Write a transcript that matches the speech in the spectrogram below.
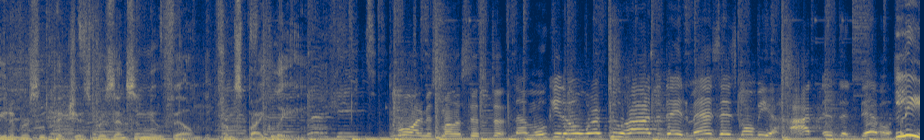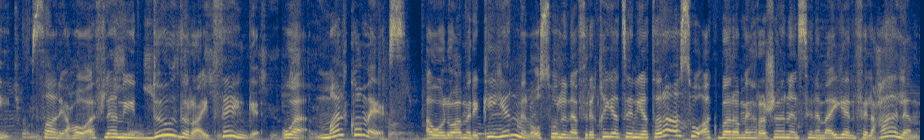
Universal Pictures presents a new film from Spike Lee. Good morning, Miss Mother Sister. Now, Mookie, don't work too hard today. The man says it's gonna be hot as the devil. لي صانع أفلام Do the Right Thing ومالكوم إكس أول أمريكي من أصول أفريقية يترأس أكبر مهرجان سينمائي في العالم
